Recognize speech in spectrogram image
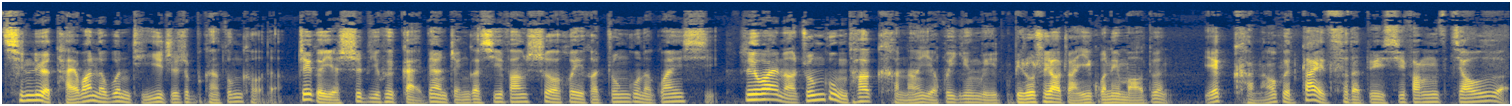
侵略台湾的问题一直是不肯松口的，这个也势必会改变整个西方社会和中共的关系。另外呢，中共它可能也会因为，比如说要转移国内矛盾，也可能会再次的对西方交恶。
